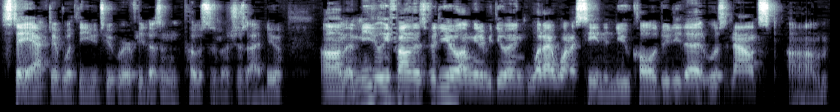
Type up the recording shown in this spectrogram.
stay active with a YouTuber if he doesn't post as much as I do. Um, immediately following this video, I'm going to be doing what I want to see in the new Call of Duty that was announced. Um,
